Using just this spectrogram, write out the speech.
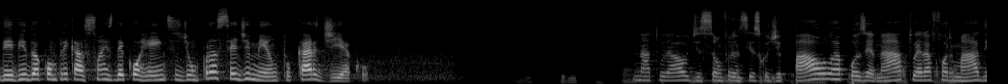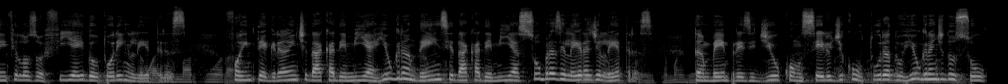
devido a complicações decorrentes de um procedimento cardíaco. Natural de São Francisco de Paula, Pozenato era formado em filosofia e doutor em letras. Foi integrante da Academia Rio Grandense e da Academia Sul-Brasileira de Letras. Também presidiu o Conselho de Cultura do Rio Grande do Sul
